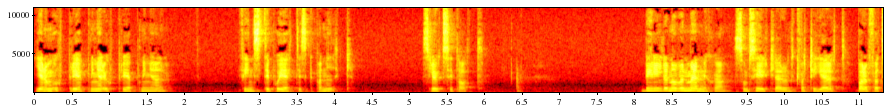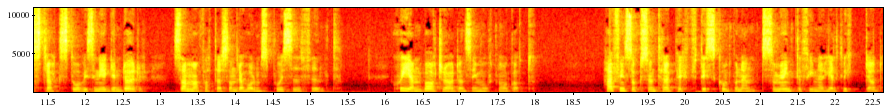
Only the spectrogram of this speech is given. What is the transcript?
Genom upprepningar, upprepningar finns det poetisk panik. Slutcitat. Bilden av en människa som cirklar runt kvarteret bara för att strax stå vid sin egen dörr sammanfattar Sandra Holms poesi fint. Skenbart rör den sig mot något. Här finns också en terapeutisk komponent som jag inte finner helt lyckad.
